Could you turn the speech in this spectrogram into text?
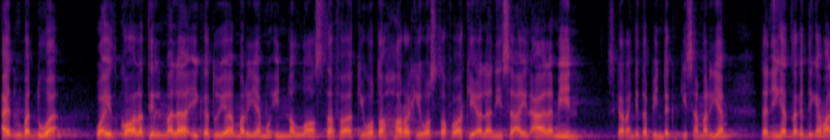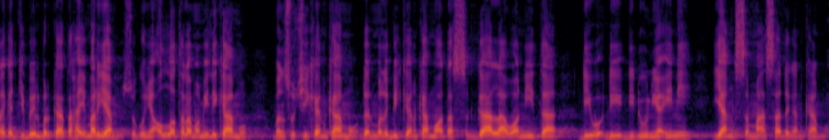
Ayat 42. Wa idh qalatil malaikatu ya Maryam inna Allah astafaki wa tahharaki wa astafaki ala nisa'il alamin. Sekarang kita pindah ke kisah Maryam dan ingatlah ketika malaikat Jibril berkata, "Hai Maryam, sungguhnya Allah telah memilih kamu, mensucikan kamu dan melebihkan kamu atas segala wanita di, di, di dunia ini yang semasa dengan kamu."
